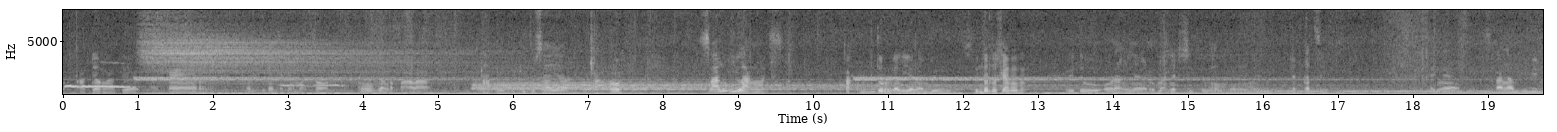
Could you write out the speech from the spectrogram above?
kadang ada ceker tapi bukan ceker mercon Oh. yang kepala. Tapi begitu saya taruh selalu hilang mas. Apa guntur kali yang ngambil mas Bentar tuh siapa, Bang? itu orangnya rumahnya di situ. Deket sih. Kayaknya suka ngambilin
